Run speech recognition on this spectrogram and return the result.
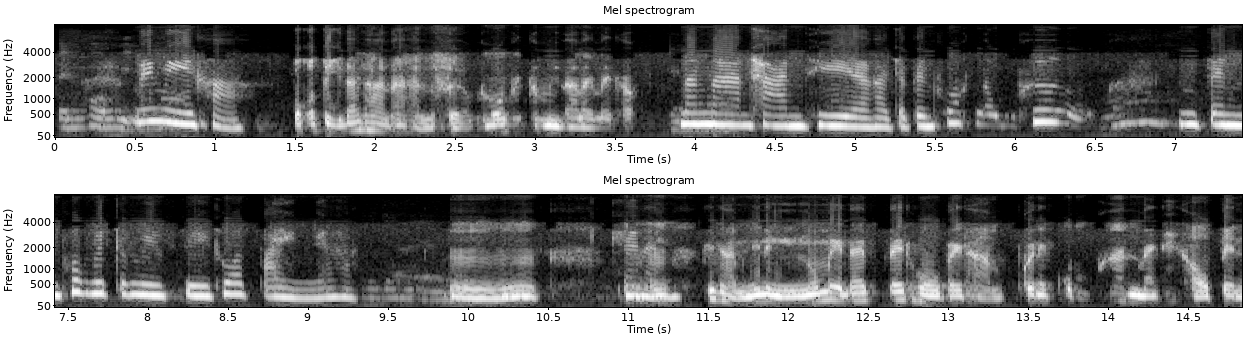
เป็นโควิดไม่มีค่ะ ปกติได้ทานอาหารเสริมหรือว่าวิตามินอะไรไหมครับ นานๆทานทีอะค่ะ จะเป็นพวกนมผึ้งมันเป็นพวกวิตามินซีทั่วไปอย่างเงี้ยค่ะ อืมแค่นั้นพี่ถามนิดหนึ่งน้องเมย์ได้ได้โทรไปถามคนในกลุ่มเพื่อนไหมที่เขาเป็น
